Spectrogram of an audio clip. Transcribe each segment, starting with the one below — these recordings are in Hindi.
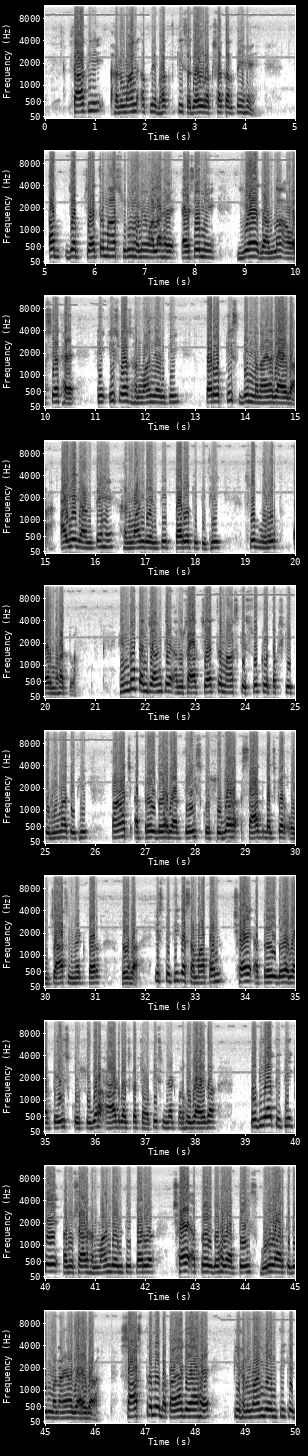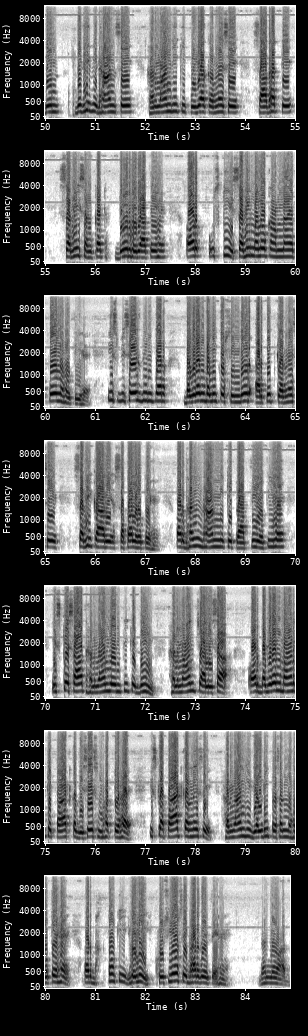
साथ ही हनुमान अपने भक्त की सदैव रक्षा करते हैं। अब जब चैत्र मास शुरू होने वाला है, ऐसे में यह जानना आवश्यक है कि इस वर्ष हनुमान जयंती पर्व किस दिन मनाया जाएगा। आइए जानते हैं हनुमान जयंती पर्व की तिथि, शुभ मुहूर्त और महत्व। हिंदू पंचांग के अनुसार चैत्र मास के शुक्ल पक्ष की पूर्णिमा तिथि 5 अप्रैल 2023 को सुबह सात बजकर उनचास मिनट पर होगा। इस तिथि का समापन 6 अप्रैल 2023 को सुबह आठ बजकर चौतीस मिनट पर हो जाएगा। उदया तिथि के अनुसार हनुमान जयंती पर्व 6 अप्रैल 2023 गुरुवार के दिन मनाया जाएगा। शास्त्र में बताया गया है कि हनुमान जयंती के दिन विधि विधान से हनुमान जी की पूजा करने से साधक के सभी संकट दूर हो जाते हैं और उसकी सभी मनोकामनाएँ पूर्ण होती है। इस विशेष दिन पर बजरंग बली को सिंदूर अर्पित करने से सभी कार्य सफल होते हैं और धन धान्य की प्राप्ति होती है। इसके साथ हनुमान जयंती के दिन हनुमान चालीसा और बजरंग बाण के पाठ का विशेष महत्व है। इसका पाठ करने से हनुमान जी जल्दी प्रसन्न होते हैं और भक्तों की झोली खुशियों से भर देते हैं। धन्यवाद।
